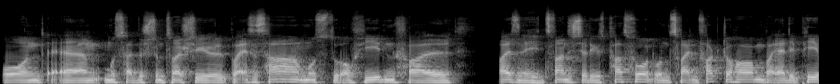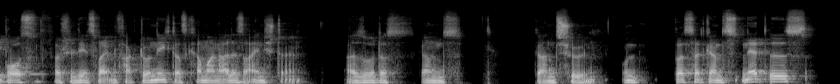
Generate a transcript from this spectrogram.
Und ähm, muss halt bestimmt zum Beispiel bei SSH musst du auf jeden Fall, weiß nicht, ein 20-stelliges Passwort und einen zweiten Faktor haben. Bei RDP brauchst du zum Beispiel den zweiten Faktor nicht. Das kann man alles einstellen. Also das ist ganz, ganz schön. Und was halt ganz nett ist,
